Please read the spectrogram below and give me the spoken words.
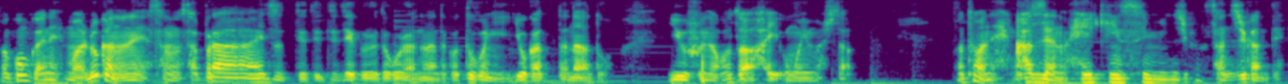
まあ、今回ね、まあ、ルカのね、そのサプライズって言って出てくるところは、なんか特に良かったな、というふうなことは、はい、思いました。あとはね、和也の平均睡眠時間3時間って、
